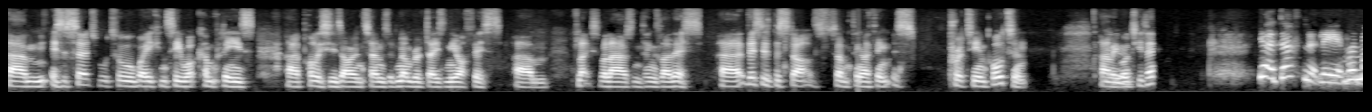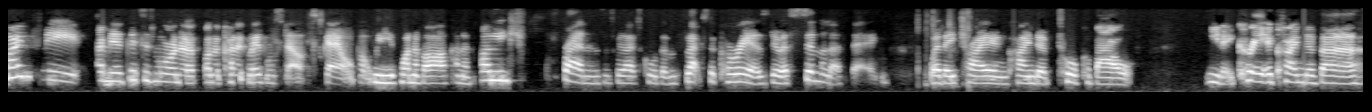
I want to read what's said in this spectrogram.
um, it's a searchable tool where you can see what companies' uh, policies are in terms of number of days in the office, um, flexible hours, and things like this. Uh, this is the start of something I think is pretty important. Allie, mm-hmm. what do you think? Yeah, definitely. It reminds me. I mean, this is more on a on a kind of global scale, but we one of our kind of unleashed friends, as we like to call them, Flexa Careers, do a similar thing where they try and kind of talk about, you know, create a kind of a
